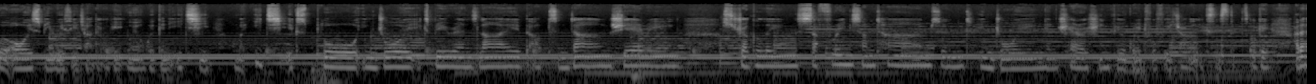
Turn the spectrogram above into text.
we'll always be with each other. Okay，永远会跟你一起，我们一起 explore, enjoy, experience life, the ups and downs, sharing struggling, suffering sometimes, and enjoying and cherishing, feel grateful for each other's existence. OK，好的，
